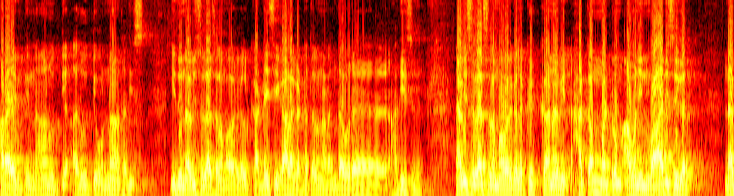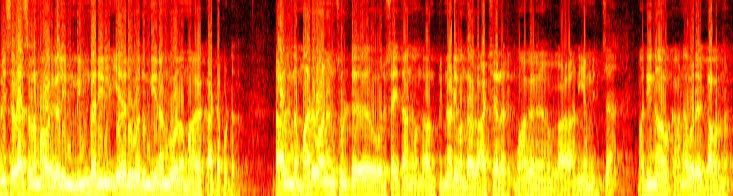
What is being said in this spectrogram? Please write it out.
ஆறாயிரத்தி நானூற்றி அறுபத்தி ஒன்றாவது ஹதீஸ். இது நபிசுல்லாஸ்லாம் அவர்கள் கடைசி காலகட்டத்தில் நடந்த ஒரு ஹதீஸ் இது. நபிசுல்லாஸ்லாம் அவர்களுக்கு கனவில் ஹக்கம் மற்றும் அவனின் வாரிசுகள் நபிசுல்லாஸ்லாம் அவர்களின் மிம்பரில் ஏறுவதும் இறங்குவதுமாக காட்டப்பட்டது. அதாவது இந்த மருவானுன்னு சொல்லிட்டு ஒரு சைத்தான் வந்தார் பின்னாடி வந்த ஒரு ஆட்சியாளர் மாவீரன் நியமித்த மதீனாவுக்கான ஒரு கவர்னர்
